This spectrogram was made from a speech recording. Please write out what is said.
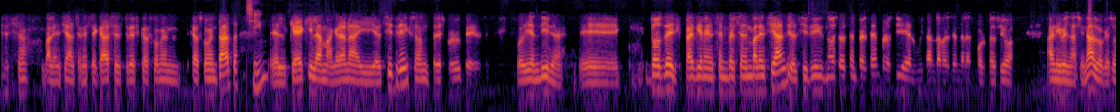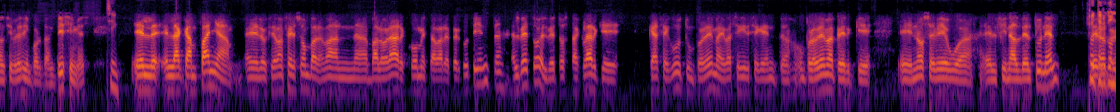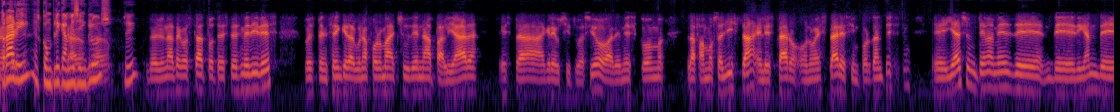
valencians, en aquest cas els tres que has, coment, que has comentat, Sí. el quequi, la mangrana i el cítric són tres productes, podríem dir, eh, dos d'ells pràcticament 100% valencians i el cítric no és el 100%, però sí el 80% de l'exportació a nivell nacional, el que són xifres importantíssimes. Sí. El, en la campanya eh, el que van fer són va- van valorar com estava repercutint el veto. El veto està clar que, que ha sigut un problema i va seguir sent un problema perquè eh, no se veu el final del túnel. Tot Però, el contrari, per un altre- es complica més Claro, inclús. claro. Sí? Per un altre costat, totes aquestes medides pues, pensem que d'alguna forma ajuden a pal·liar aquesta greu situació. A més, com la famosa llista, el estar o no estar és importantíssim. Eh, ja és un tema més de, de diguem, de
